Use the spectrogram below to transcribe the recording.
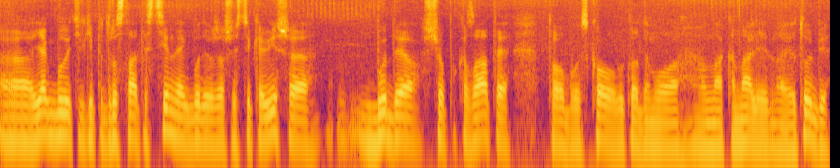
Е, Як будуть тільки підростати стіни, як буде вже щось цікавіше, буде що показати, то обов'язково викладемо на каналі на Ютубі.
